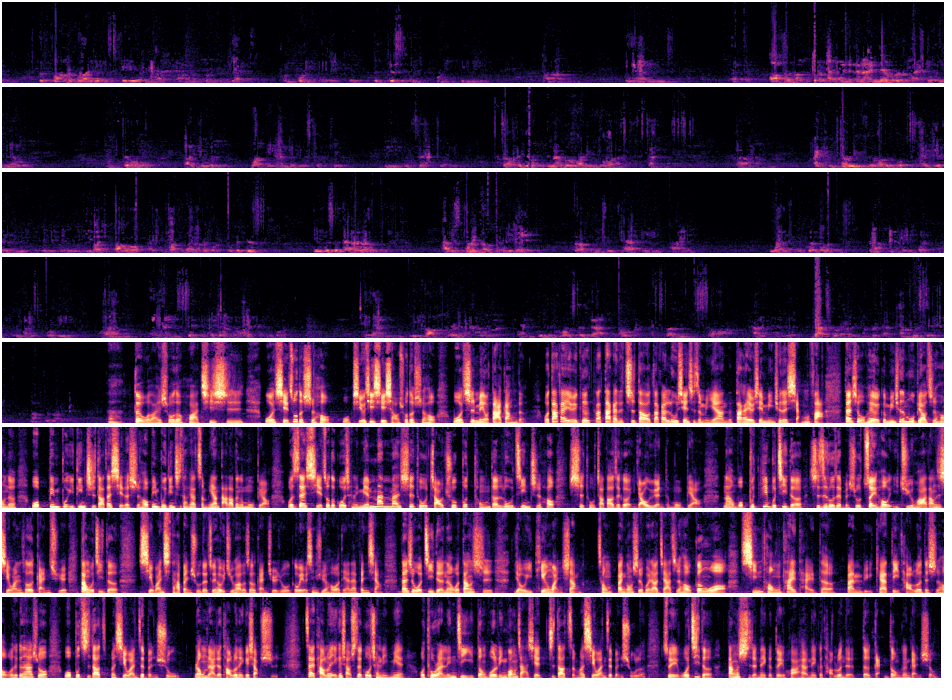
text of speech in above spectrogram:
the thought of writing is figuring out how I'm going to get from point A to the distant point B. Um, and often, and, and I never actually know until I do it what the ending is going to be exactly. So I don't remember writing the last sentence. Um, I can tell you for other books I did, if you'd like to follow up, I can talk about other books. But with this, it was a matter of I was coming home every day, talking to Kathy, my wife equivalent, 那对我来说的话，其实我写作的时候，我尤其写小说的时候，我是没有大纲的。我大概有一个大大概的知道大概路线是怎么样的，大概有一些明确的想法，但是我会有一个明确的目标之后呢，我并不一定知道在写的时候，并不一定知道要怎么样达到那个目标。我是在写作的过程里面，慢慢试图找出不同的路径之后，试图找到这个遥远的目标。那我不并不记得《十字路》这本书最后一句话当时写完的时候的感觉，但我记得写完其他本书的最后一句话的时候的感觉。如果各位有兴趣的话，我等下再分享。但是我记得呢，我当时有一天晚上。从办公室回到家之后，跟我形同太太的伴侣 Cathy 讨论的时候，我就跟他说：“我不知道怎么写完这本书。”然后我们俩就讨论了一个小时。在讨论一个小时的过程里面，我突然灵机一动或灵光乍现，知道怎么写完这本书了。所以我记得当时的那个对话，还有那个讨论的的感动跟感受。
